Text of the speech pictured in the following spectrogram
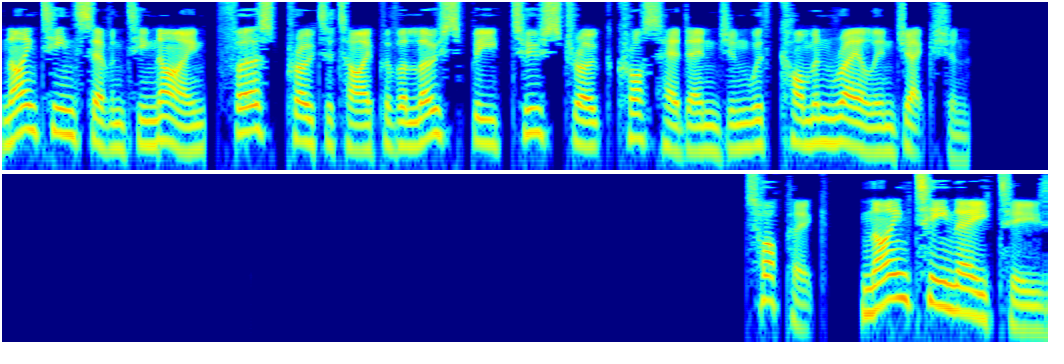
1979, first prototype of a low-speed two-stroke crosshead engine with common rail injection. Topic 1980s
